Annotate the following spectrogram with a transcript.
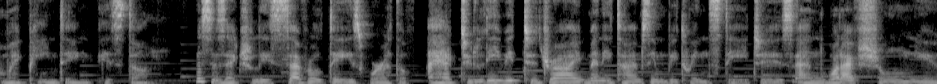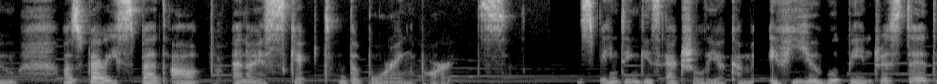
my painting is done. This is actually several days worth of. I had to leave it to dry many times in between stages, and what I've shown you was very sped up, and I skipped the boring parts. This painting is actually a commit. If you would be interested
